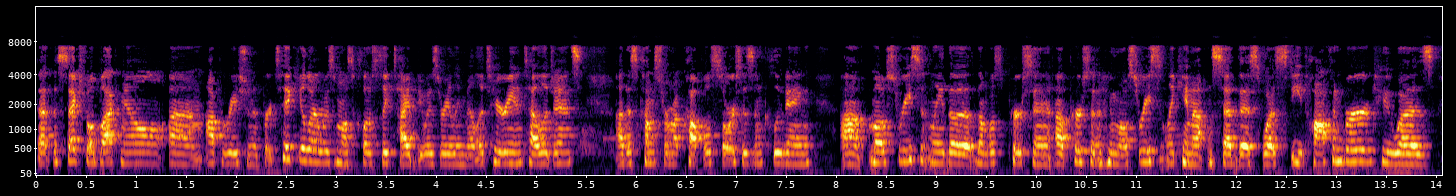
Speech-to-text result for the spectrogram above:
that the sexual blackmail um, operation in particular was most closely tied to Israeli military intelligence. Uh, this comes from a couple sources, including uh, most recently the the most person a person who most recently came out and said this was Steve Hoffenberg, who was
